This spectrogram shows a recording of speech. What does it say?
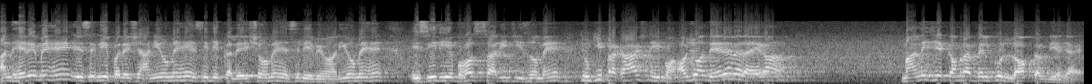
अंधेरे में है, इसलिए परेशानियों में है, इसीलिए कलेशों में है, इसलिए बीमारियों में है, इसीलिए बहुत सारी चीज़ों में क्योंकि प्रकाश नहीं पहुँच। और जो अंधेरे में रहेगा, मान लीजिए कमरा बिल्कुल लॉक कर दिया जाए,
